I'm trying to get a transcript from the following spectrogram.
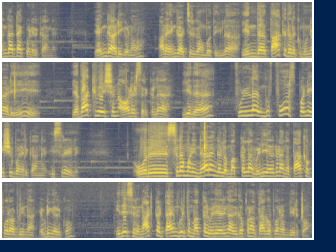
அங்கே அட்டாக் பண்ணியிருக்காங்க எங்கே அடிக்கணும்? ஆனால் எங்கே அடிச்சிருக்காங்க பார்த்தீங்களா இந்த தாக்குதலுக்கு முன்னாடி எவாக்குவேஷன் ஆர்டர்ஸ் இருக்குல்ல இதை ஃபுல்லாக இவங்க ஃபோர்ஸ் பண்ணி இஷ்யூ பண்ணியிருக்காங்க இஸ்ரேலு. ஒரு சில மணி நேரங்களில் மக்கள்லாம் வெளியேறுங்க நாங்கள் தாக்க போகிறோம் அப்படின்னா. எப்படிங்க இருக்கும்? இதே சில நாட்கள் டைம் கொடுத்து மக்கள் வெளியேறுங்க அதுக்கப்புறம் தாக்க போகிறேன் அப்படி இருக்கும்.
